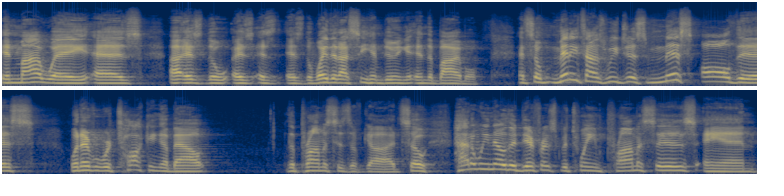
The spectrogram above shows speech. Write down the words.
in my way as, uh, as, the, as, as, as the way that I see Him doing it in the Bible. And so many times we just miss all this whenever we're talking about the promises of God. So, how do we know the difference between promises and,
